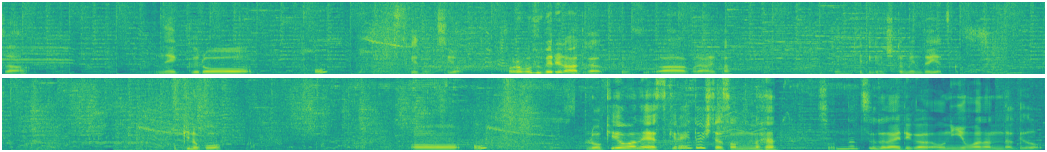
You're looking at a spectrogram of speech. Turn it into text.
さあネクロお？つけても強これも踏めるなとか。でもああこれあれか。典型的にちょっとめんどいやつか。大きの子おお？ロケオはねスケラに対してはそんなそんな強くないっていうか鬼弱なんだけど。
